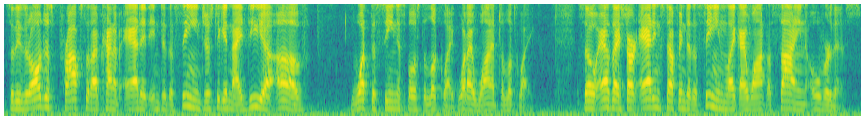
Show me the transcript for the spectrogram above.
So these are all just props that I've kind of added into the scene just to get an idea of what the scene is supposed to look like, what I want it to look like. So as I start adding stuff into the scene, like I want a sign over this.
